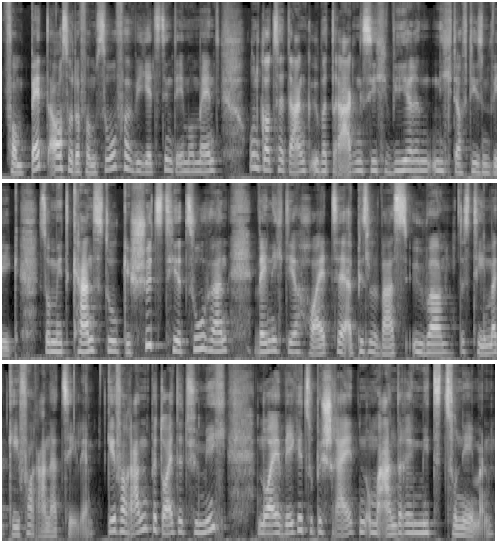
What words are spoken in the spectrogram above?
vom Bett aus oder vom Sofa, wie jetzt in dem Moment. Und Gott sei Dank übertragen sich Viren nicht auf diesem Weg. Somit kannst du geschützt hier zuhören, wenn ich dir heute ein bisschen was über das Thema Geh voran erzähle. Geh voran bedeutet für mich, neue Wege zu beschreiten, um andere mitzunehmen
